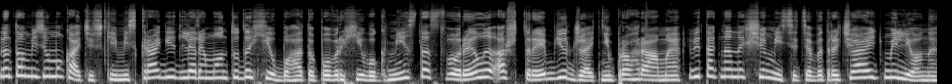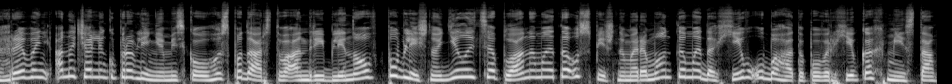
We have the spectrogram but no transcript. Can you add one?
Натомість у Мукачівській міськраді для ремонту дахів багатоповерхівок міста створили аж три бюджетні програми. Відтак на них щомісяця витрачають мільйони гривень, а начальник управління міського господарства Андрій Блінов публічно ділиться планами та успішними ремонтами дахів у багатоповерхівках міста.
